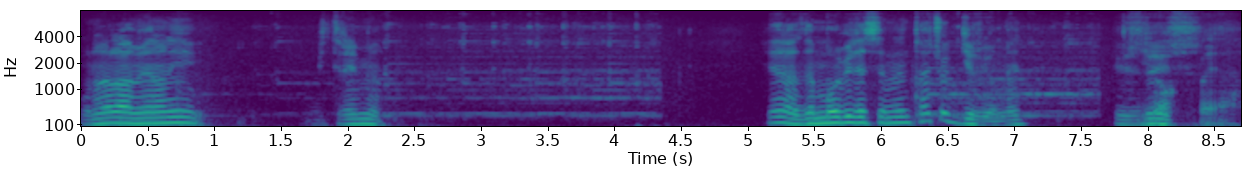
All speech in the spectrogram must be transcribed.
Buna rağmen hani bitiremiyorum. Herhalde mobile senden daha çok giriyorum ben. Yüzde Yok yüz. be ya.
